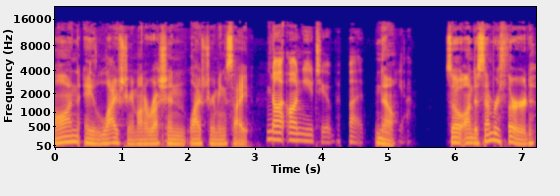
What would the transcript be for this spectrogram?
on a live stream on a Russian live streaming site. Not on YouTube, but No. Yeah. So on December 3rd,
